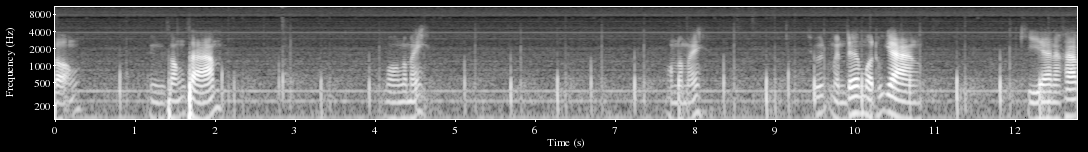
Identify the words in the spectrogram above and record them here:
สองหนึ่งสองสามมองเราไหม มองเราไหม ชุดเหมือนเดิมหมดทุกอย่าง เคลียร์นะครับ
